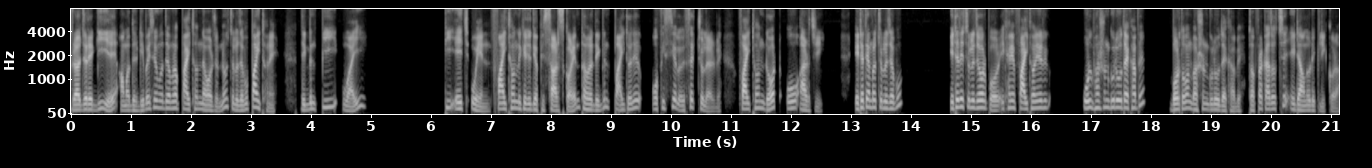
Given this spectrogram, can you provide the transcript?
ব্রাউজারে গিয়ে আমাদের ডিভাইসের মধ্যে আমরা পাইথন নেওয়ার জন্য চলে যাব পাইথনে। দেখবেন পি-ওয়াই টি-এইচ-ও-এন পাইথন লিখে যদি আপনি সার্চ করেন তাহলে দেখবেন পাইথনের অফিসিয়াল ওয়েবসাইট চলে আসবে। python.org এটাতে আমরা চলে যাব। এটাতে চলে যাওয়ার পর এখানে পাইথনের ওল্ড ভার্সনগুলোও দেখাবে, বর্তমান ভার্সনগুলোও দেখাবে। তো আপনার কাজ হচ্ছে এই ডাউনলোডে ক্লিক করা।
